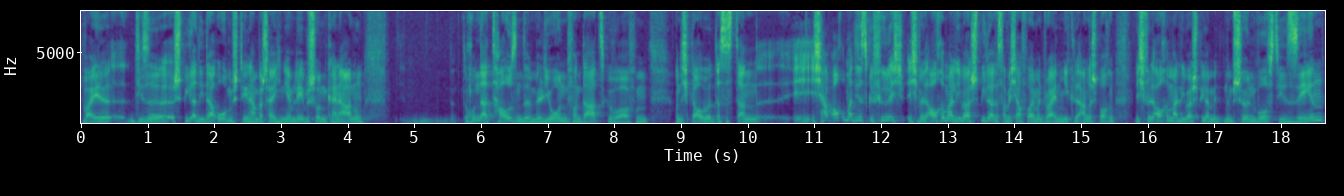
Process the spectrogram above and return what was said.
weil diese Spieler, die da oben stehen, haben wahrscheinlich in ihrem Leben schon, keine Ahnung, Hunderttausende, Millionen von Darts geworfen. Und ich glaube, dass es dann. Ich, ich habe auch immer dieses Gefühl, ich, ich will auch immer lieber Spieler, das habe ich auch vorhin mit Ryan Meikle angesprochen, ich will auch immer lieber Spieler mit einem schönen Wurfstil sehen.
